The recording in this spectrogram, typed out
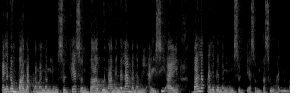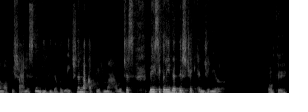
talagang balak naman ng Lungsod Quezon, bago namin nalaman na may ICI, balak talaga ng Lungsod Quezon kasuhan yung mga opisyalis ng DPWH na nakapirma, which is basically the district engineer. Okay.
